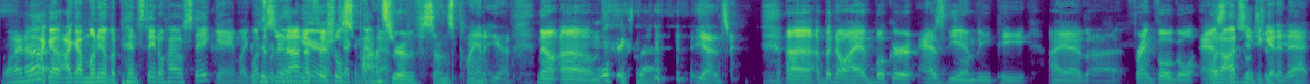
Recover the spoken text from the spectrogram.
Why not? I not? got I got money on the Penn State Ohio State game. Like because they're not an here, I'm official checking that out. sponsor of Sun's Planet yet. No, um, we'll fix that. yeah, that's right. Uh, but no, I have Booker as the MVP. I have uh, Frank Vogel as What the odds did you get the it at?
